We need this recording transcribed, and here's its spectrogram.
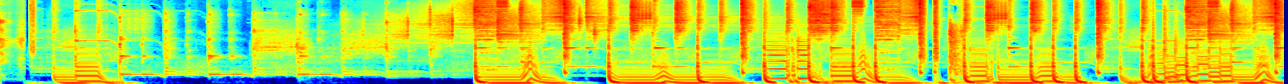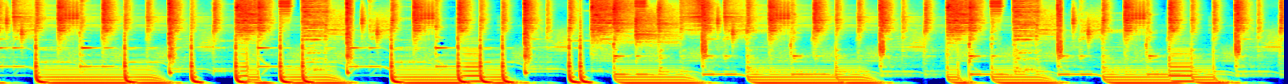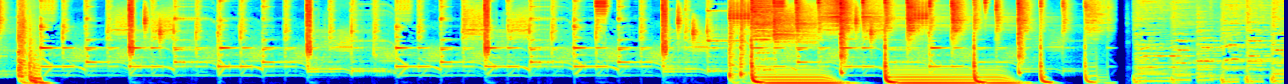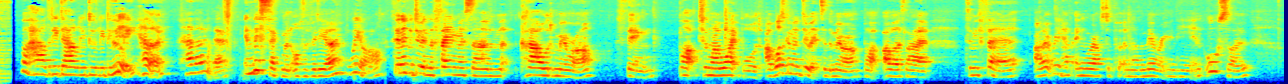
Dowdy dooley dooley. Hello. Hello there. In this segment of the video, we are going to be doing the famous um, cloud mirror thing, but to my whiteboard. I was going to do it to the mirror, but I was like, to be fair, I don't really have anywhere else to put another mirror in here. And also,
